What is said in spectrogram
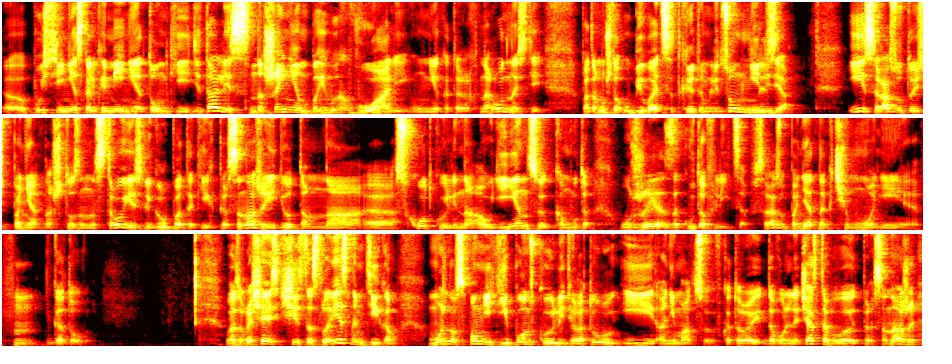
э, пусть и несколько менее тонкие детали с ношением боевых вуалей у некоторых народностей, потому что убивать с открытым лицом нельзя. И сразу, то есть, понятно, что за настрой, если группа таких персонажей идет там на э, сходку или на аудиенцию к кому-то, уже закутав лица. Сразу понятно, к чему они хм, готовы. Возвращаясь к чисто словесным тикам, можно вспомнить японскую литературу и анимацию, в которой довольно часто бывают персонажи,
